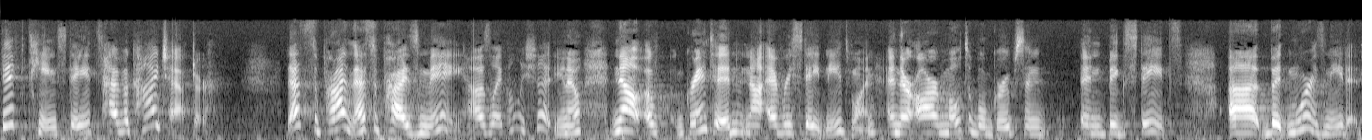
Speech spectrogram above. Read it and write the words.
15 states have a CHI chapter. That's surprising. That surprised me. I was like, holy shit, you know? Now, uh, granted, not every state needs one, and there are multiple groups in, in big states, uh, but more is needed,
